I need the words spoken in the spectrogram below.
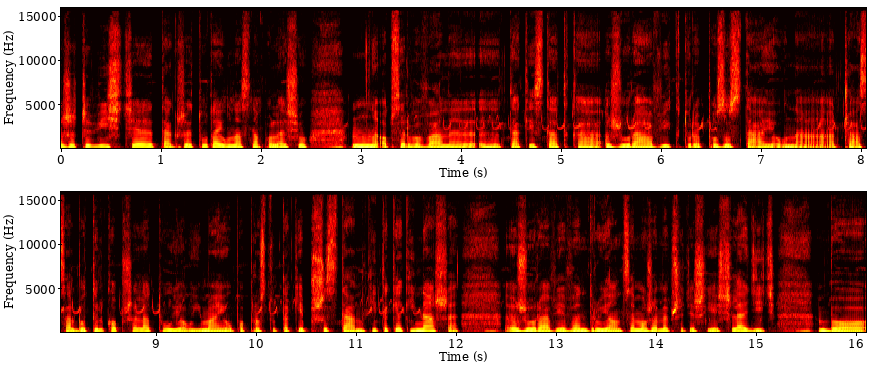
rzeczywiście także tutaj u nas na Polesiu mm, obserwowane takie statka żurawi, które pozostają na czas albo tylko przelatują i mają po prostu takie przystanki, tak jak i nasze żurawie wędrujące. Możemy przecież je śledzić, bo bo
